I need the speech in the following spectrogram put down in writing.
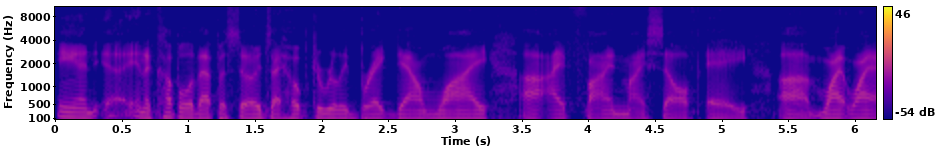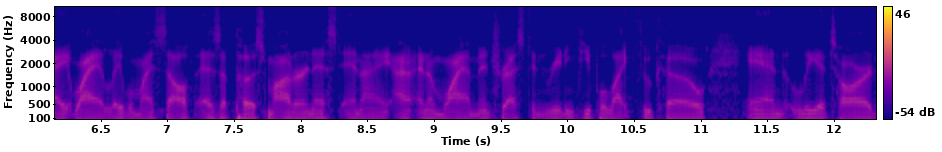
And uh, in a couple of episodes, I hope to really break down why uh, I find myself a um, why why I why I label myself as a postmodernist, and I, I and why I'm interested in reading people like Foucault and Lyotard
